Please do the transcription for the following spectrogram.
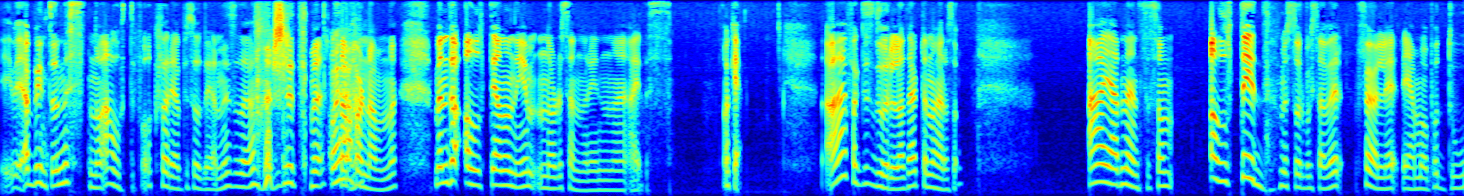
Jeg begynte nesten å oute folk forrige episode, Jenny, så det må jeg slutte med. Oh, ja. Men du er alltid anonym når du sender inn eh, Eides. Ok. Det er faktisk dorelatert, denne her også. Er jeg den eneste som alltid, med store bokstaver, føler jeg må på do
